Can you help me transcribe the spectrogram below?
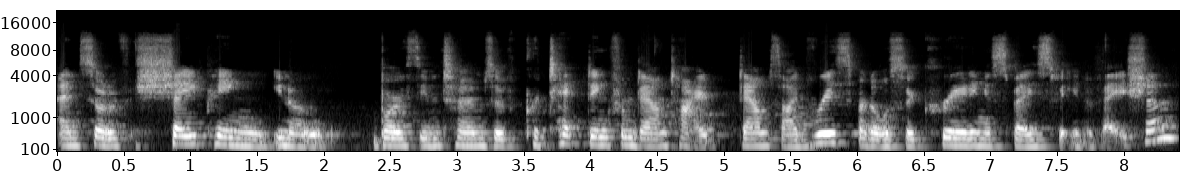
and sort of shaping, you know, both in terms of protecting from downside, downside risk, but also creating a space for innovation.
